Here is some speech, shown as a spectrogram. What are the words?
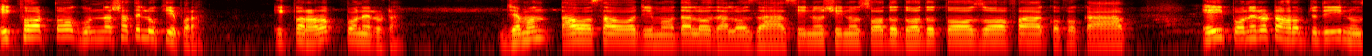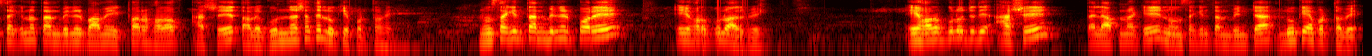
ইকফা অর্থ গুন্নার সাথে লুকিয়ে পড়া। ইকফার হরফ পনেরোটা। যেমন, তাও, সাও, জিমো, দালো দালো, জা, সিনো সিনো সদ, দদ, ত, জ, ফা, কফ কাপ এই পনেরোটা হরফ যদি নুন সাকিন ও তানবিনের বামে ইকফার হরফ আসে, তাহলে গুন্নার সাথে লুকিয়ে পড়তে হয়। নুন সাকিন, তানবিনের পরে এই হরফগুলো আসবে। এই হরফগুলো যদি আসে, তাহলে আপনাকে নুন, সাকিন, তানবিনটা লুকিয়ে পড়তে হবে।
